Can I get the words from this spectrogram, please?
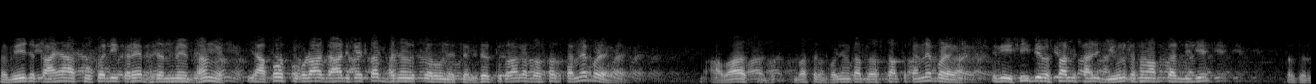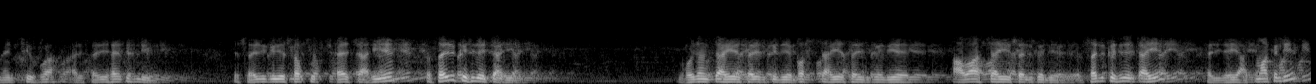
कबीर काया कुकरी करे भजन में भंग या को टुकड़ा डाल के तब भजन करो नहीं टुकड़ा का व्यवस्था करने पड़ेगा। आवास, वस्त्र, भोजन का व्यवस्था तो करने पड़ेगा। लेकिन इसी व्यवस्था में सारे जीवन का समाप्त कर दीजिए तो तो नहीं ठीक हुआ अरे शरीर है किस लिए? तो शरीर के लिए सब कुछ है, चाहिए तो शरीर किस लिए चाहिए? भोजन चाहिए शरीर के लिए वस्त्र चाहिए शरीर के लिए आवास चाहिए शरीर के लिए। शरीर किस लिए चाहिए? शरीर यही आत्मा के लिए।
